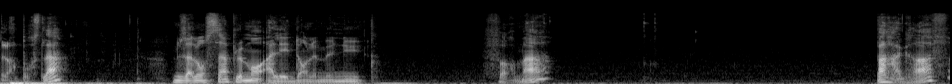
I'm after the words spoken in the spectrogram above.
Alors pour cela, nous allons simplement aller dans le menu Format, Paragraphe,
